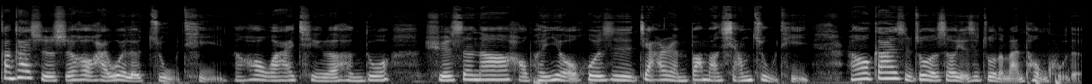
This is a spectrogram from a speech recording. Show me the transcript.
刚开始的时候还为了主题，然后我还请了很多学生啊、好朋友或者是家人帮忙想主题。然后刚开始做的时候也是做的蛮痛苦的，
